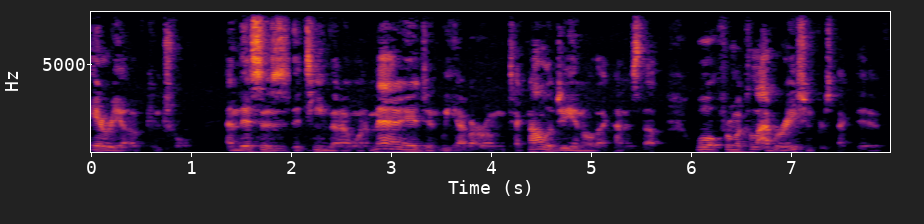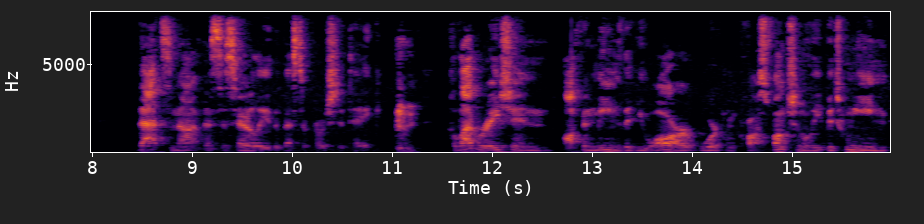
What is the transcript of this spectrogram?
area of control and this is the team that I want to manage, and we have our own technology and all that kind of stuff. Well, from a collaboration perspective, that's not necessarily the best approach to take. collaboration often means that you are working cross functionally between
